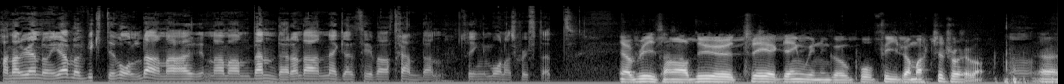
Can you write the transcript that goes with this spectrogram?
han hade ju ändå en jävla viktig roll där när, när man vände den där negativa trenden kring månadsskiftet. Ja, precis. Han hade ju tre game winning go på fyra matcher tror jag det var. Ja.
